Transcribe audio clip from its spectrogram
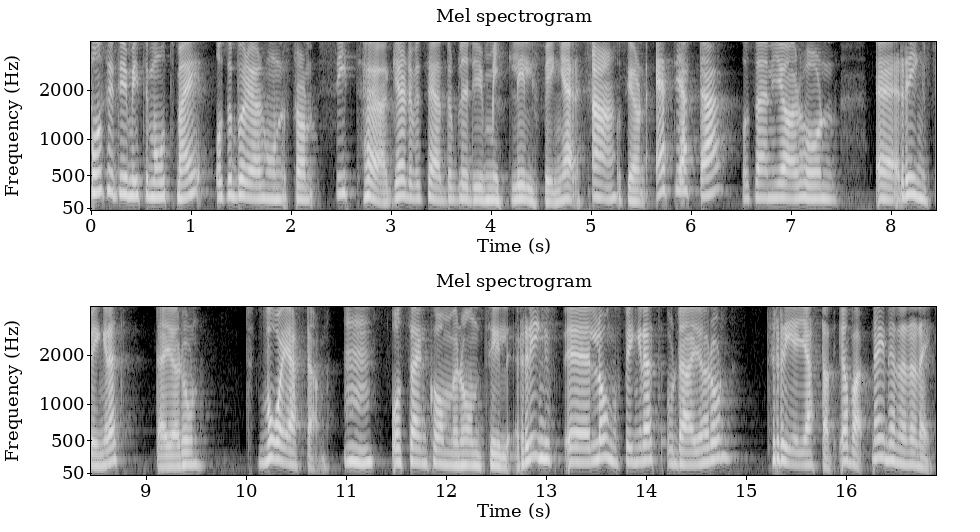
Hon sitter ju mitt emot mig och så börjar hon från sitt höger, det vill säga då blir det ju mitt lillfinger. Ja. Och så gör hon ett hjärta och sen gör hon eh, ringfingret, där gör hon två hjärtan. Och sen kommer hon till ring, eh, långfingret och där gör hon tre hjärtan. Jag bara, nej, nej, nej, nej.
